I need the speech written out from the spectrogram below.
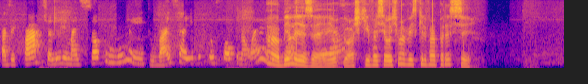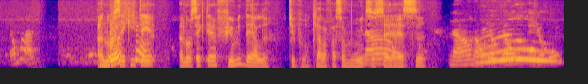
fazer parte ali, mas só por um momento. Vai sair porque o foco não é ele. Ah, beleza. é Eu, eu acho que vai ser a última vez que ele vai aparecer. Tomara. A não ser que te tenha, a não ser que tenha filme dela, tipo que ela faça muito Não. sucesso. Não, não. Eu, eu, eu,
